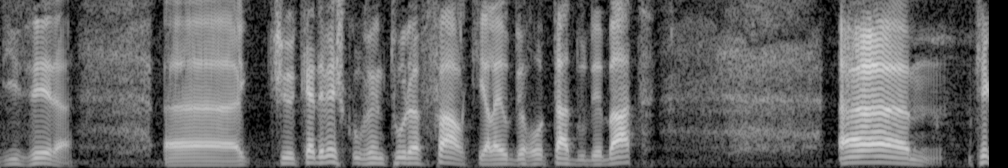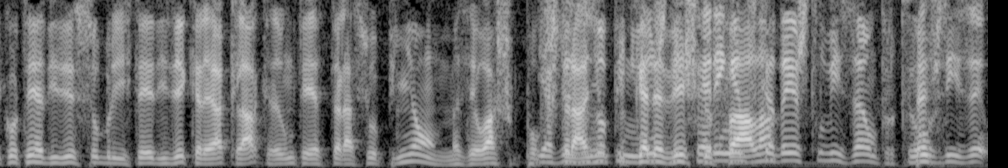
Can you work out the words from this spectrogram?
dizer uh, que cada vez que o Ventura fala que ele é o derrotado do debate, uh, que é que eu tenho a dizer sobre isto? É a dizer que, é claro, cada um tem a ter a sua opinião, mas eu acho um pouco e estranho que cada vez que fala... entre cadeias de televisão, porque uns dizem,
